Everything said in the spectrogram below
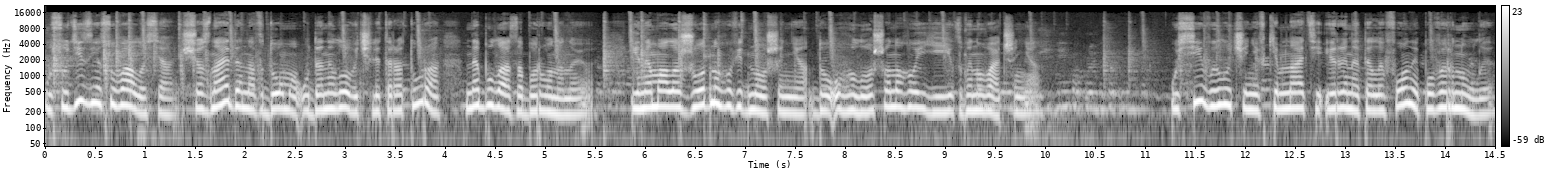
У суді з'ясувалося, що знайдена вдома у Данилович література не була забороненою і не мала жодного відношення до оголошеного її звинувачення. Усі вилучені в кімнаті Ірини телефони повернули.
